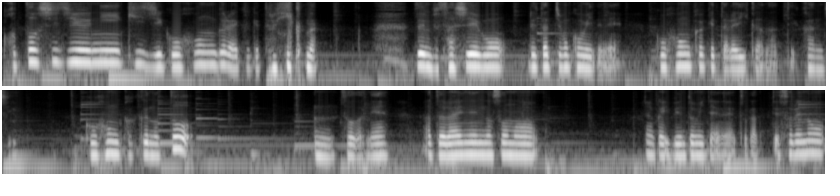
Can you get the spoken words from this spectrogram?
今年中に記事5本ぐらいかけたらいいかな。全部挿絵もレタッチも込みでね5本かけたらいいかなっていう感じ。5本書くのとうんそうだね。あと来年のそのなんかイベントみたいなやつがあってそれの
